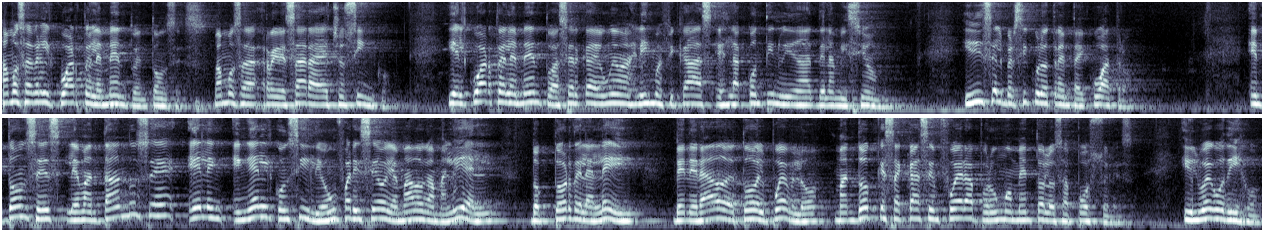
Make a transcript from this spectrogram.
Vamos a ver el cuarto elemento entonces. Vamos a regresar a Hechos 5. Y el cuarto elemento acerca de un evangelismo eficaz es la continuidad de la misión. Y dice el versículo 34. Entonces, levantándose él en, en el concilio, un fariseo llamado Gamaliel, doctor de la ley, venerado de todo el pueblo, mandó que sacasen fuera por un momento a los apóstoles. Y luego dijo,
